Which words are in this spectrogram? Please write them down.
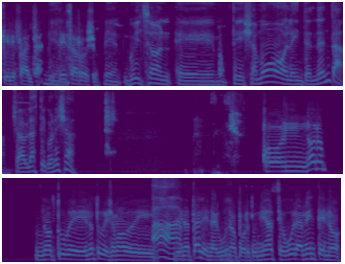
le falta, desarrollo. Bien, Wilson, eh, ¿te llamó la intendenta? ¿Ya hablaste con ella? Con no, no, no tuve no tuve llamado de, ah. Natal en alguna oportunidad seguramente no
